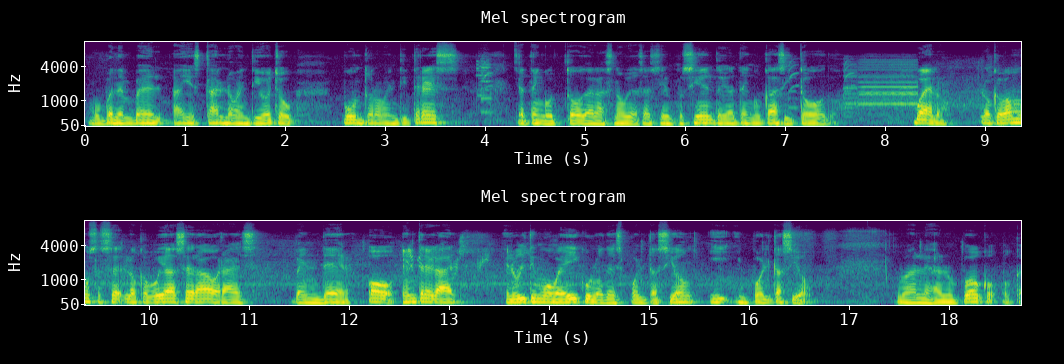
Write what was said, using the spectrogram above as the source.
Como pueden ver, ahí está el 98.93. Ya tengo todas las novias al 100%, ya tengo casi todo. Bueno, lo que vamos a hacer, lo que voy a hacer ahora es vender o entregar el último vehículo de exportación y importación. Voy a alejarlo un poco, ok.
